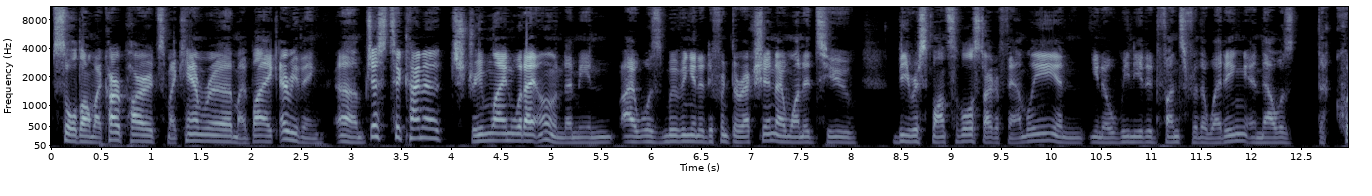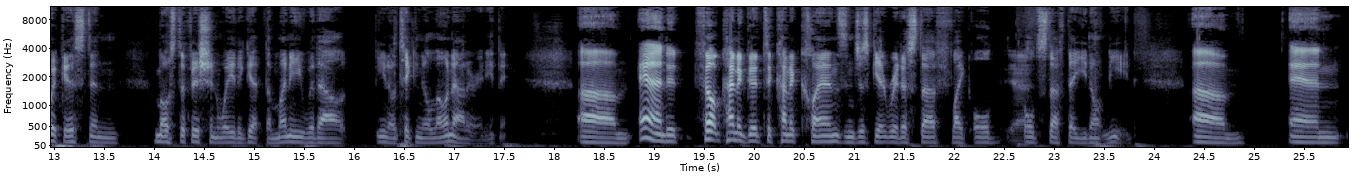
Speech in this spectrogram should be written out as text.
sold all my car parts, my camera, my bike, everything, um, just to kind of streamline what I owned. I mean, I was moving in a different direction. I wanted to be responsible, start a family, and you know, we needed funds for the wedding, and that was the quickest and most efficient way to get the money without you know taking a loan out or anything. Um, and it felt kind of good to kind of cleanse and just get rid of stuff like old yeah. old stuff that you don't need. Um, and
